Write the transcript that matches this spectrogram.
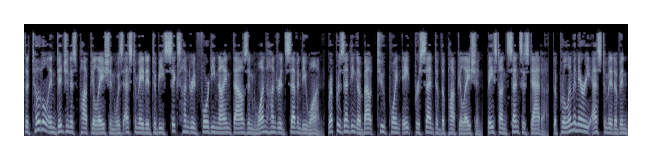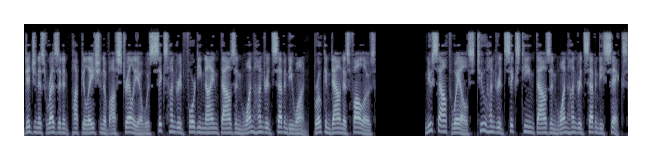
The total indigenous population was estimated to be 649,171, representing about 2.8% of the population. Based on census data, the preliminary estimate of indigenous resident population of Australia was 649,171, broken down as follows. New South Wales 216,176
